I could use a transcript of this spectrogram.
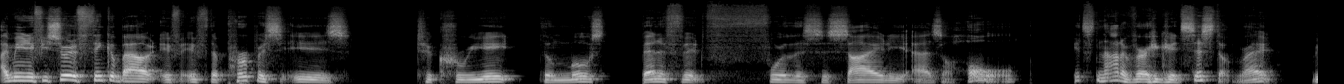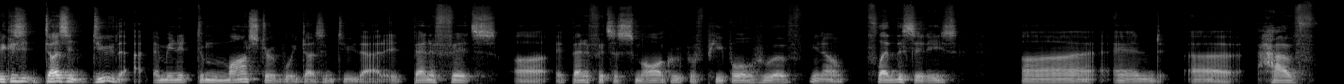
I mean, if you sort of think about if if the purpose is to create the most benefit for the society as a whole, it's not a very good system, right? Because it doesn't do that. I mean, it demonstrably doesn't do that. It benefits uh, it benefits a small group of people who have you know fled the cities uh, and uh, have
